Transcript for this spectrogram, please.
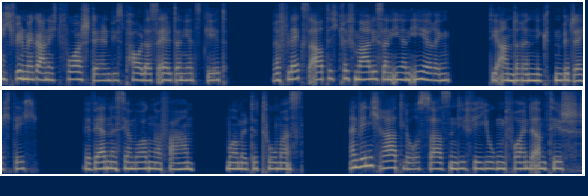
Ich will mir gar nicht vorstellen, wie es Paulas Eltern jetzt geht. Reflexartig griff Marlies an ihren Ehering. Die anderen nickten bedächtig. Wir werden es ja morgen erfahren, murmelte Thomas. Ein wenig ratlos saßen die vier Jugendfreunde am Tisch.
